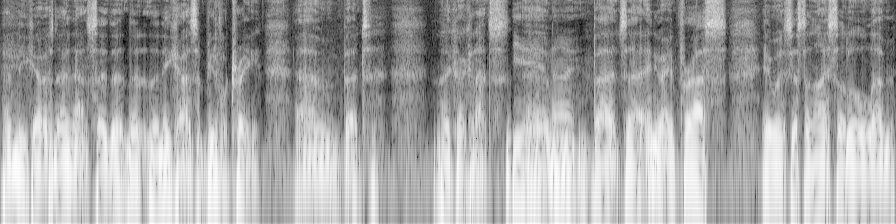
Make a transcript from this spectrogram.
and nikau is no nuts. So the the, the nikau is a beautiful tree, um, but no coconuts. Yeah, um, no. But uh, anyway, for us, it was just a nice little um,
